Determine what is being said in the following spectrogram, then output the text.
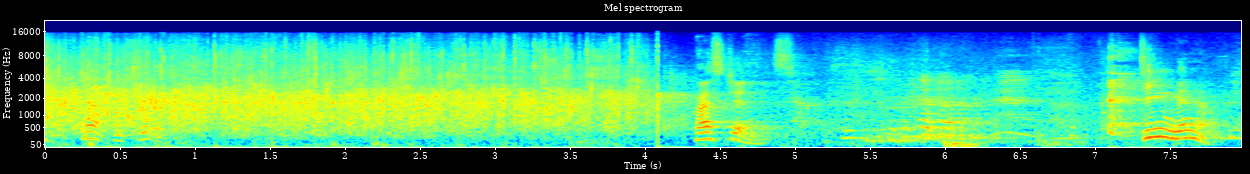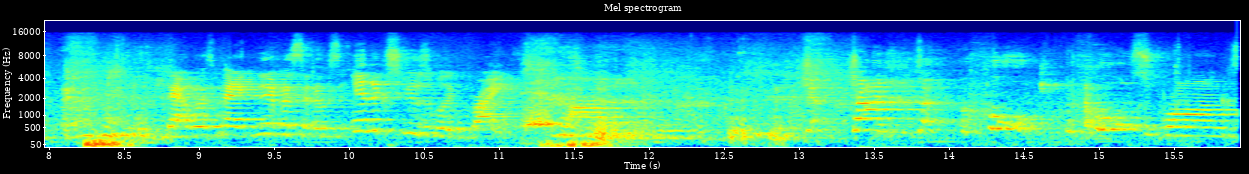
you. Sure, yeah, absolutely. Questions? Dean Minow. That was magnificent. It was inexcusably right. Um, John, John, who, whose wrongs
